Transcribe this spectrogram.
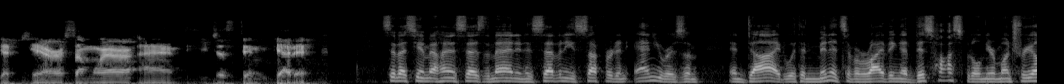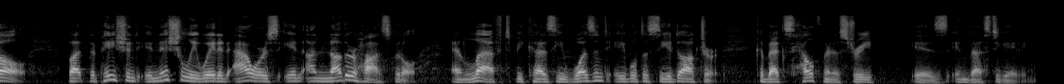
get care somewhere and he just didn't get it. Sebastien Marin says the man in his 70s suffered an aneurysm and died within minutes of arriving at this hospital near Montreal. But the patient initially waited hours in another hospital and left because he wasn't able to see a doctor. Quebec's health ministry is investigating.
